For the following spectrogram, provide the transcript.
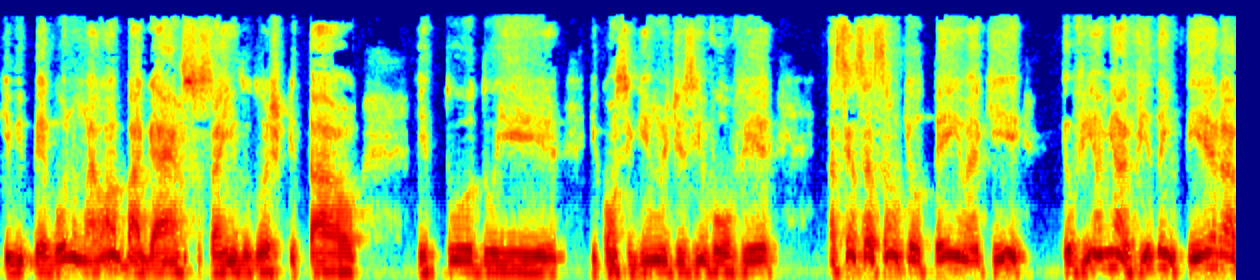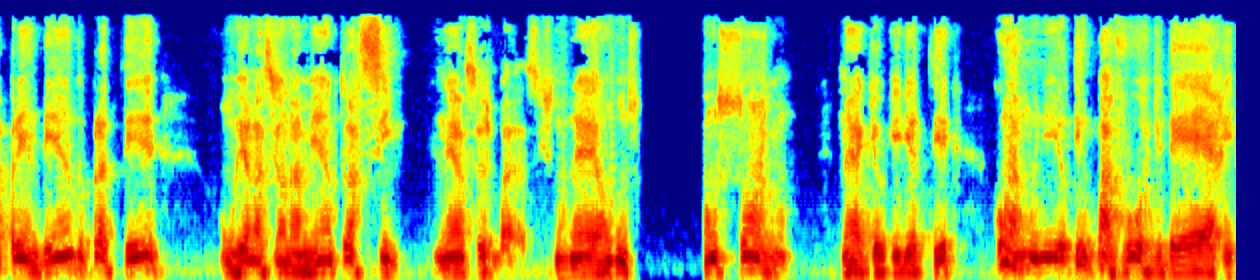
que me pegou no maior bagaço saindo do hospital e tudo, e, e conseguimos desenvolver. A sensação que eu tenho é que eu vim a minha vida inteira aprendendo para ter um relacionamento assim, nessas bases. Né? É, um, é um sonho né, que eu queria ter com harmonia. Eu tenho pavor de DR,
